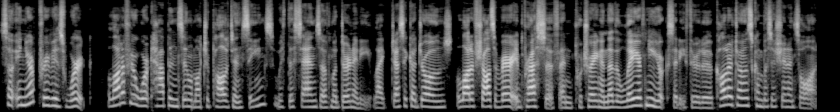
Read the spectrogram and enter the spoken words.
So, in your previous work, a lot of your work happens in metropolitan scenes with the sense of modernity, like Jessica Jones. A lot of shots are very impressive and portraying another layer of New York City through the color tones, composition, and so on.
